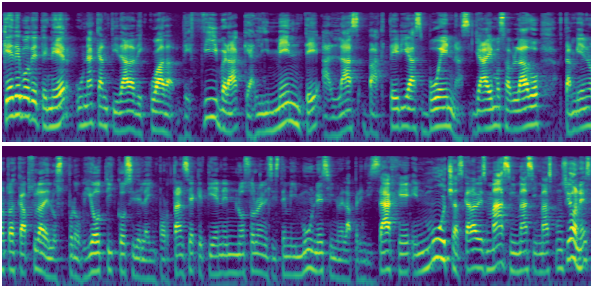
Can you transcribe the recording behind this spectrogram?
¿Qué debo de tener? Una cantidad adecuada de fibra que alimente a las bacterias buenas. Ya hemos hablado también en otra cápsula de los probióticos y de la importancia que tienen no solo en el sistema inmune, sino en el aprendizaje, en muchas, cada vez más y más y más funciones.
